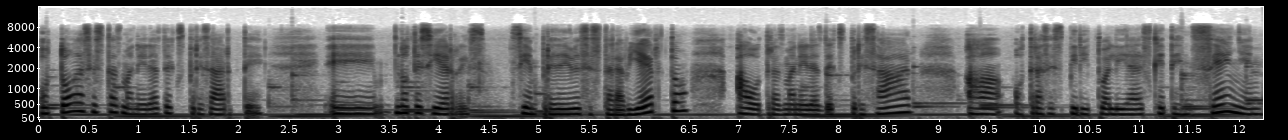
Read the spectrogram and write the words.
o todas estas maneras de expresarte, eh, no te cierres, siempre debes estar abierto a otras maneras de expresar, a otras espiritualidades que te enseñen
